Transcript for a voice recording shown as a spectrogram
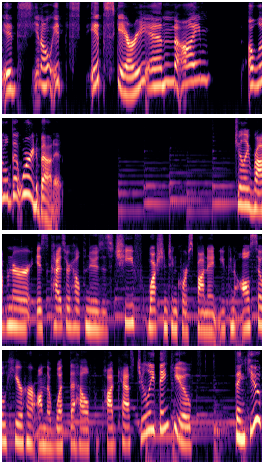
It's, you know, it's it's scary and I'm a little bit worried about it. Julie Rovner is Kaiser Health News' chief Washington correspondent. You can also hear her on the What the Health podcast. Julie, thank you. Thank you.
